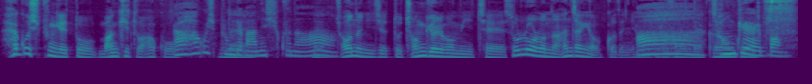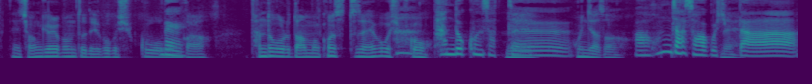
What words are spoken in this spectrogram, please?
하고 싶은 게 또 많기도 하고. 아, 하고 싶은 네. 게 많으시구나. 네, 저는 이제 또 정규 앨범이 제 솔로로는 한 장이 없거든요. 아, 그래서 네, 그런 정규 거- 앨범. 네, 정규 앨범도 내보고 싶고, 네. 뭔가 단독으로도 한번 콘서트 해보고 싶고, 단독 콘서트. 네, 혼자서. 아, 혼자서 하고 싶다.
